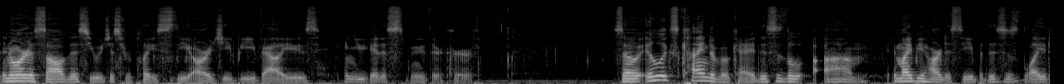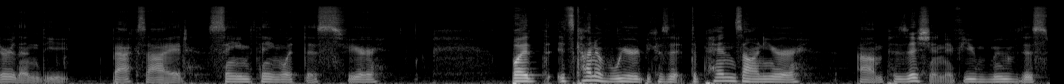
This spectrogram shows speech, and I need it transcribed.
in order to solve this, you would just replace the RGB values and you get a smoother curve. So it looks kind of okay. This is the um, it might be hard to see, but this is lighter than the backside. Same thing with this sphere. But it's kind of weird because it depends on your um, position. If you move this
